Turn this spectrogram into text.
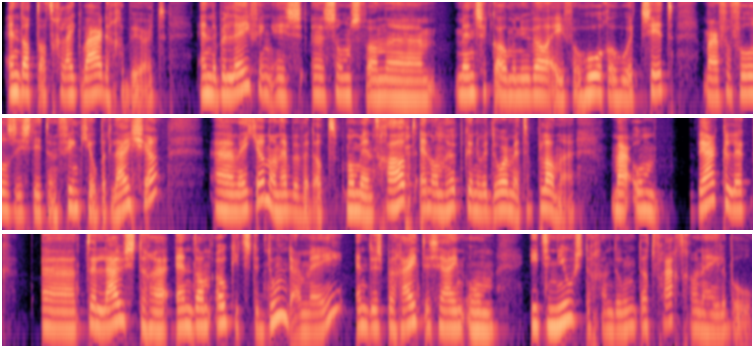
en dat dat gelijkwaardig gebeurt. En de beleving is uh, soms van uh, mensen komen nu wel even horen hoe het zit, maar vervolgens is dit een vinkje op het lijstje. Weet je, dan hebben we dat moment gehad en dan hup kunnen we door met de plannen. Maar om werkelijk te luisteren en dan ook iets te doen daarmee en dus bereid te zijn om iets nieuws te gaan doen, dat vraagt gewoon een heleboel.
